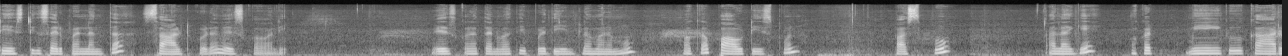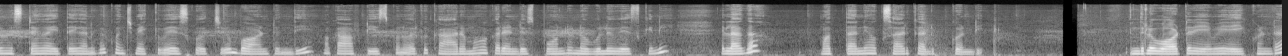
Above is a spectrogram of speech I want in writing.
టేస్ట్కి సరిపడినంత సాల్ట్ కూడా వేసుకోవాలి. వేసుకున్న తర్వాత ఇప్పుడు దీంట్లో మనము ఒక పావు టీ స్పూన్ పసుపు అలాగే ఒక మీకు కారం ఇష్టంగా అయితే కనుక కొంచెం ఎక్కువ వేసుకోవచ్చు. బాగుంటుంది. ఒక హాఫ్ టీ స్పూన్ వరకు కారము ఒక రెండు స్పూన్లు నువ్వులు వేసుకుని ఇలాగా మొత్తాన్ని ఒకసారి కలుపుకోండి. ఇందులో వాటర్ ఏమీ వేయకుండా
